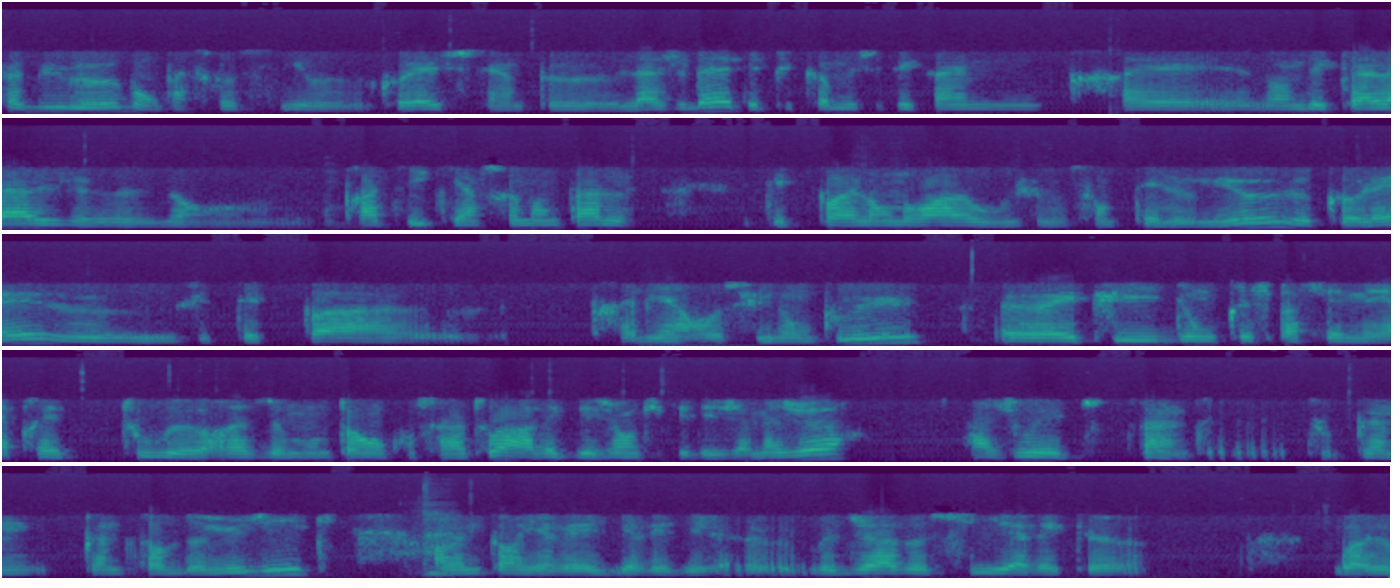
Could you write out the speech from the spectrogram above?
fabuleux. Bon, parce qu'aussi, euh, collège, c'est un peu l'âge bête. Et puis, comme j'étais quand même très dans le décalage, euh, dans pratique et instrumentale, c'était pas l'endroit où je me sentais le mieux. Le collège, euh, j'étais pas euh, très bien reçu non plus. et puis, donc, je passais, mais après, tout le reste de mon temps au conservatoire avec des gens qui étaient déjà majeurs à jouer tout plein, tout plein, de, plein de sortes de musique. En même temps, il y avait, il y avait déjà le, jazz aussi avec bah, je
